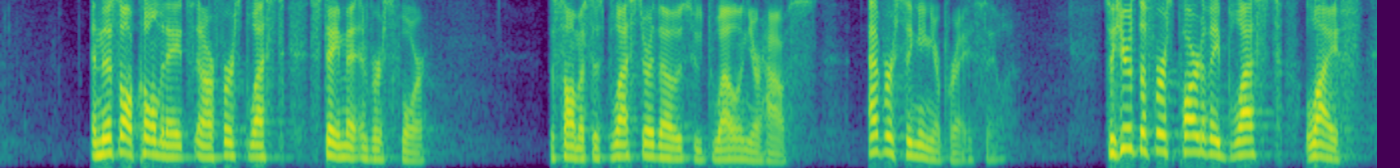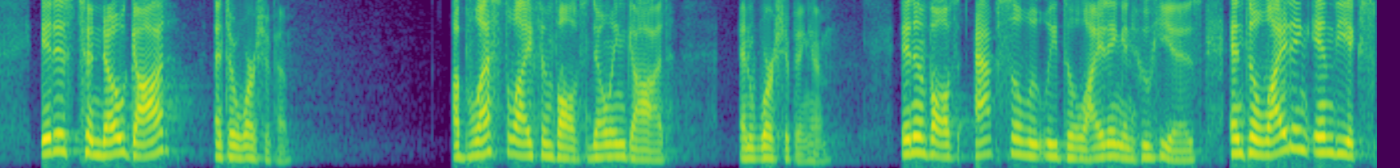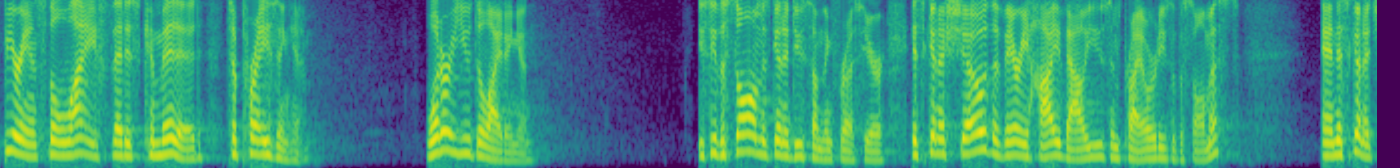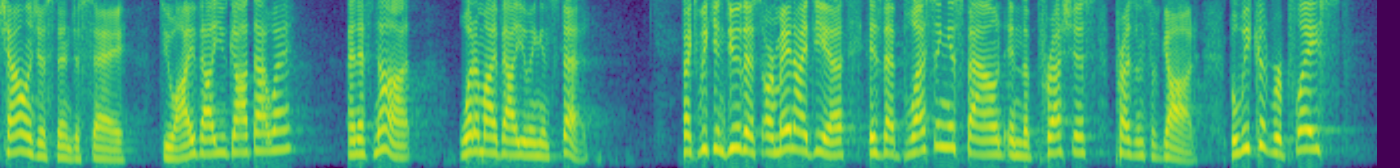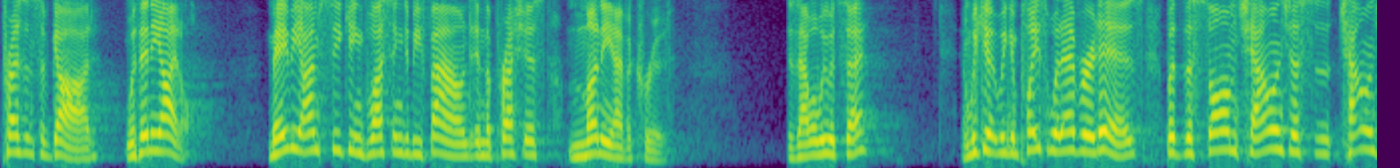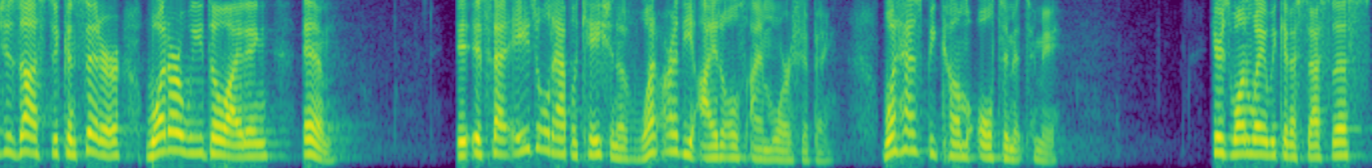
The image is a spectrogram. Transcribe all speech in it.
And this all culminates in our first blessed statement in verse 4. The psalmist says, Blessed are those who dwell in your house, ever singing your praise, Selah. So here's the first part of a blessed life it is to know God and to worship Him. A blessed life involves knowing God and worshiping Him. It involves absolutely delighting in who He is and delighting in the experience, the life that is committed to praising Him. What are you delighting in? You see, the psalm is going to do something for us here. It's going to show the very high values and priorities of the psalmist. And it's going to challenge us then to say, do I value God that way? And if not, what am I valuing instead? In fact, we can do this. Our main idea is that blessing is found in the precious presence of God. But we could replace presence of God with any idol. Maybe I'm seeking blessing to be found in the precious money I've accrued. Is that what we would say? And we can, we can place whatever it is, but the psalm challenges, challenges us to consider what are we delighting in? It's that age old application of what are the idols I'm worshiping? What has become ultimate to me? Here's one way we can assess this.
